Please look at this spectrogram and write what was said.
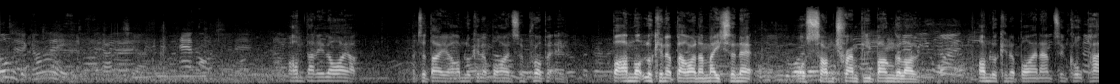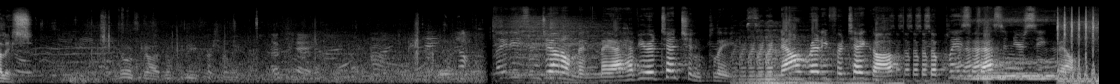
Oh, the guy. Gotcha. I'm Danny Lyer, and today I'm looking at buying some property. But I'm not looking at buying a masonette or some trampy bungalow. I'm looking at buying Hampton Court Palace. Ladies and gentlemen, may I have your attention, please? We're now ready for takeoff, so, so please fasten your seatbelts.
